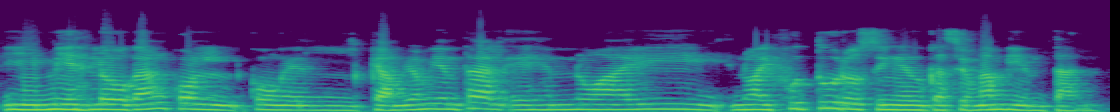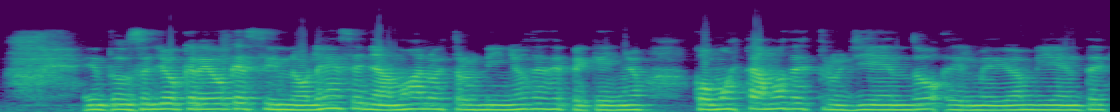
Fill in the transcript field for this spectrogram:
Y mi eslogan con, con, el cambio ambiental es no hay, no hay futuro sin educación ambiental. Entonces yo creo que si no les enseñamos a nuestros niños desde pequeños cómo estamos destruyendo el medio ambiente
